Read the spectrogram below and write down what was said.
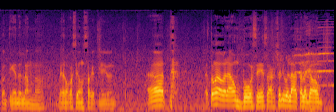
Konting ano lang, no? Meron kasi akong sakit ngayon. At ito nga, wala akong boses. Actually, wala talaga akong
